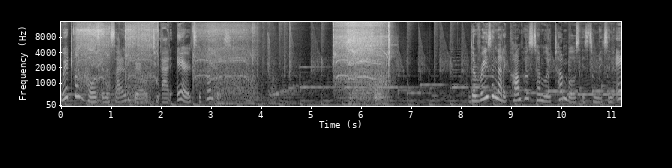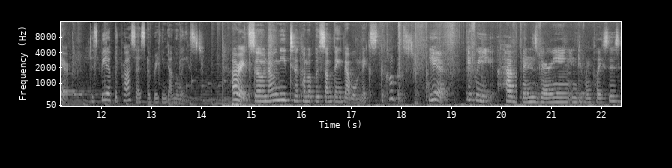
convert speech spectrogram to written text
We're drilling holes in the side of the barrel to add air to the compost. The reason that a compost tumbler tumbles is to mix in air, to speed up the process of breaking down the waste. Alright, so now we need to come up with something that will mix the compost. Yeah. If we have fins varying in different places,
